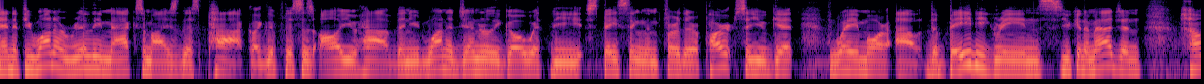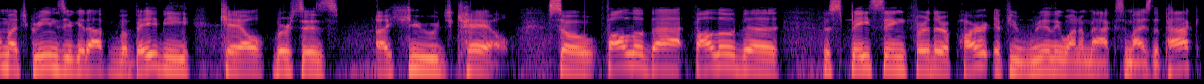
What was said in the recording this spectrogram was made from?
And if you want to really maximize this pack, like if this is all you have, then you'd want to generally go with the spacing them further apart so you get way more out. The baby greens, you can imagine how much greens you get off of a baby kale versus a huge kale. So follow that, follow the the spacing further apart if you really want to maximize the pack.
